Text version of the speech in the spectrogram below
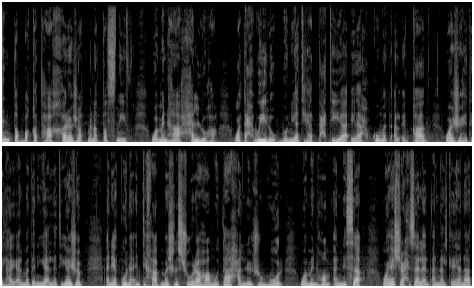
إن طبقتها خرجت من التصنيف ومنها حلها وتحويل بنيتها التحتية إلى حكومة الإنقاذ واجهت الهيئة المدنية التي يجب أن يكون انتخاب مجلس شوراها متاحا للجمهور ومنهم النساء. ويشرح زلن أن الكيانات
